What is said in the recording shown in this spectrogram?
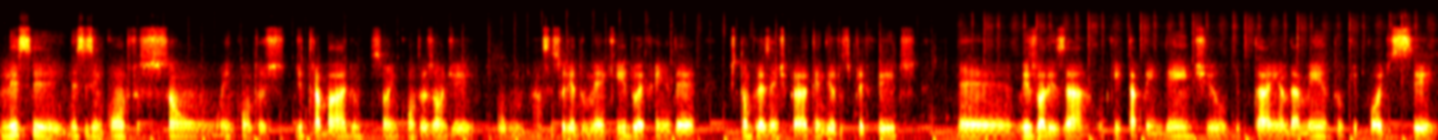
Nesse, nesses encontros são encontros de trabalho, são encontros onde a assessoria do MEC e do FNDE estão presentes para atender os prefeitos é, visualizar o que está pendente, o que está em andamento, o que pode ser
